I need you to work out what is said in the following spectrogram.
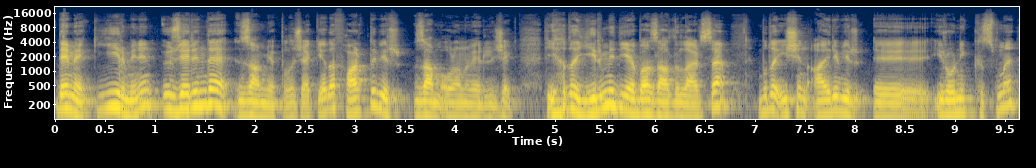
demek 20'nin üzerinde zam yapılacak ya da farklı bir zam oranı verilecek. Ya da 20 diye baz aldılarsa bu da işin ayrı bir e, ironik kısmı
